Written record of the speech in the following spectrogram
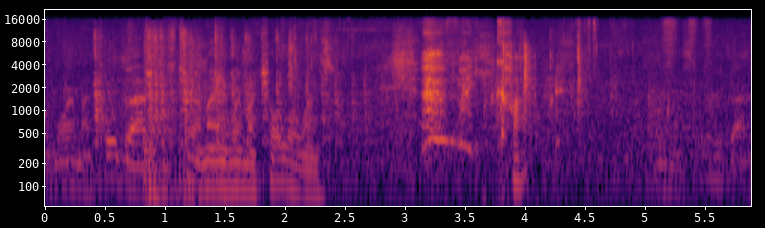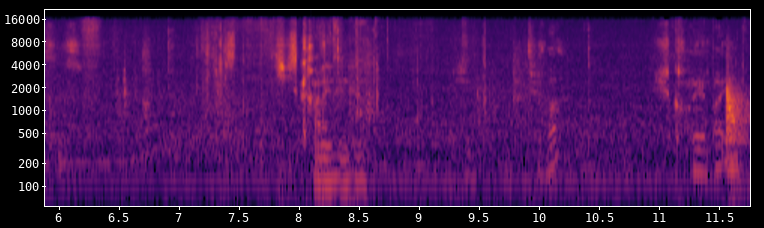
I'm wearing my cool glasses too. I might even wear my cholo ones. Oh my god. Wear my school glasses. She's calling it now. She's what? She's calling about you?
